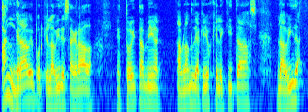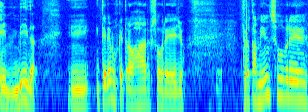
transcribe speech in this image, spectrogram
tan grave porque la vida es sagrada. Estoy también hablando de aquellos que le quitas la vida en vida. Y, y tenemos que trabajar sobre ello. Pero también sobre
